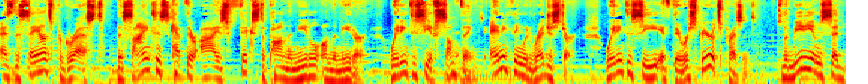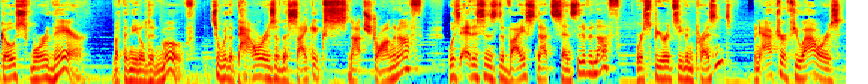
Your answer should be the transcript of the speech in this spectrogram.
As the seance progressed, the scientists kept their eyes fixed upon the needle on the meter, waiting to see if something, anything would register, waiting to see if there were spirits present. So the mediums said ghosts were there, but the needle didn't move. So were the powers of the psychics not strong enough? Was Edison's device not sensitive enough? Were spirits even present? I mean, after a few hours,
